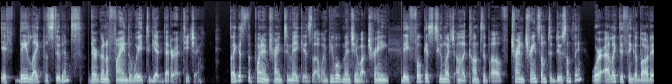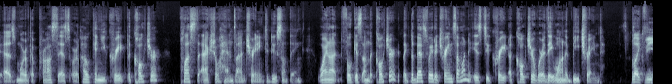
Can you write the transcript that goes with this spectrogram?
if they like the students they're going to find a way to get better at teaching so i guess the point i'm trying to make is that when people mention about training they focus too much on the concept of trying to train someone to do something where i like to think about it as more of a process or how can you create the culture plus the actual hands-on training to do something why not focus on the culture? Like the best way to train someone is to create a culture where they want to be trained. Like the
